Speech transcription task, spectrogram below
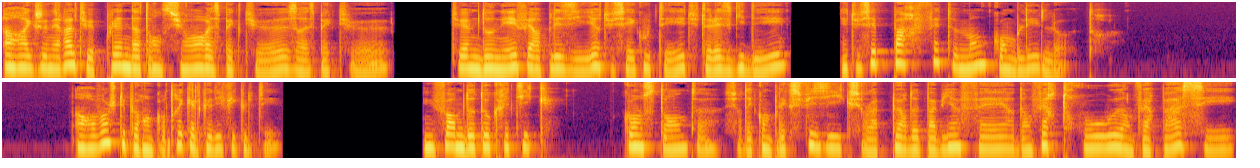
En règle générale, tu es pleine d'attention, respectueuse, respectueux. Tu aimes donner, faire plaisir, tu sais écouter, tu te laisses guider, et tu sais parfaitement combler l'autre. En revanche, tu peux rencontrer quelques difficultés. Une forme d'autocritique constante sur des complexes physiques, sur la peur de ne pas bien faire, d'en faire trop, d'en faire pas assez,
